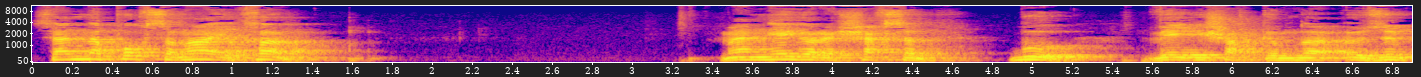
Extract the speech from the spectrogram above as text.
Sən nə poxsan ha İlxan? Mən niyə görə şəxsən bu veriliş haqqında özüm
